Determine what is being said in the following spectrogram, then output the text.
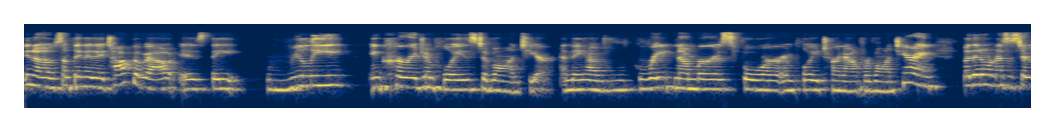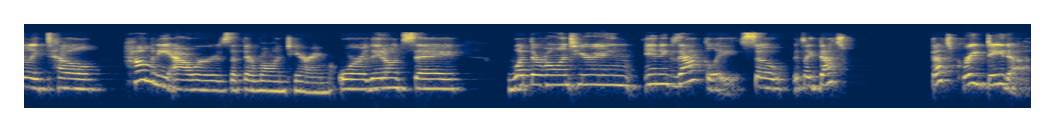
you know something that they talk about is they really encourage employees to volunteer and they have great numbers for employee turnout for volunteering but they don't necessarily tell how many hours that they're volunteering or they don't say what they're volunteering in exactly. So it's like that's that's great data.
